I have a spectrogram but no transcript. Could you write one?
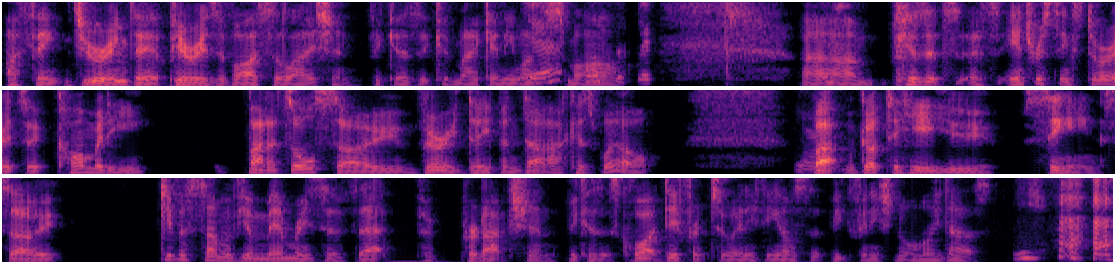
I think during their periods of isolation because it could make anyone yeah, smile. possibly. Um, because it's it's an interesting story. It's a comedy, but it's also very deep and dark as well. Yeah. But we got to hear you singing, so give us some of your memories of that p- production because it's quite different to anything else that Big Finish normally does. Yeah,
